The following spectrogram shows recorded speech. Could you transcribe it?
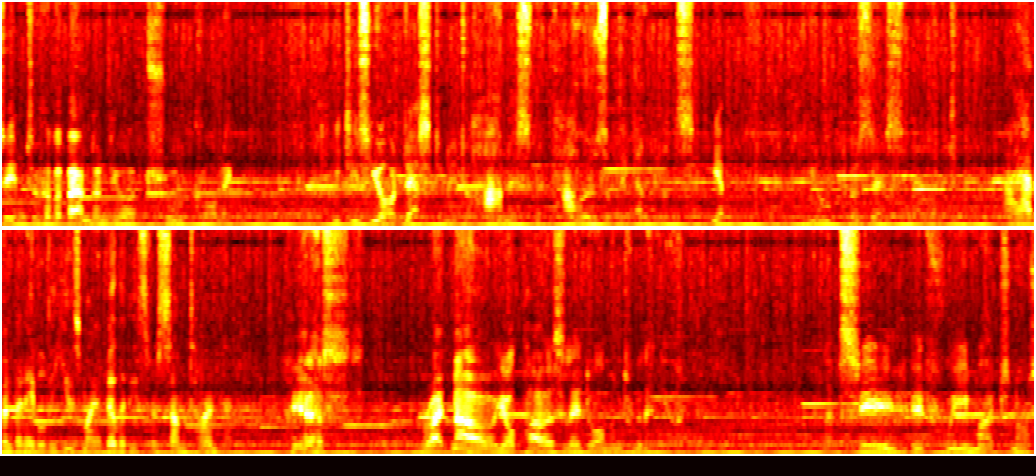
Seem to have abandoned your true calling. It is your destiny to harness the powers of the elements. Yet, you possess not. I haven't been able to use my abilities for some time now. Yes. Right now, your powers lay dormant within you. Let's see if we might not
